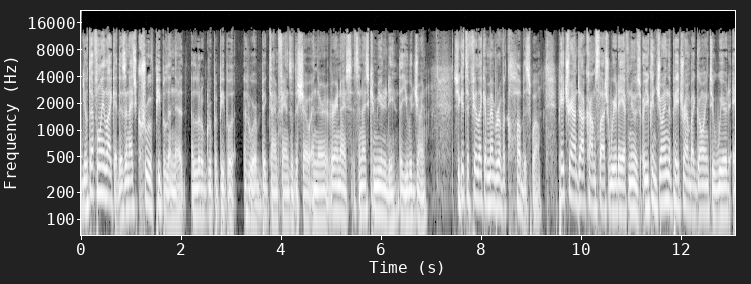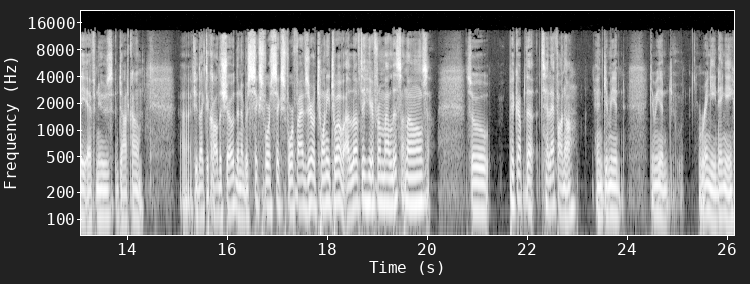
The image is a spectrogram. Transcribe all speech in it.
You'll definitely like it. There's a nice crew of people in there, a little group of people who are big time fans of the show, and they're very nice. It's a nice community that you would join. So you get to feel like a member of a club as well. Patreon.com slash weirdafnews, or you can join the Patreon by going to weirdafnews.com. Uh, if you'd like to call the show, the number is 646 450 2012. I love to hear from my listeners. So pick up the telephone and give me a give me a ringy dingy.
